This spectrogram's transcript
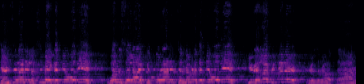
ಜನಸಿರಾಣಿ ರಾಣಿ ಲಕ್ಷ್ಮೀಬಾಯಿ ಕತ್ತಿ ಓದಿ ಒಂದು ಸಲ ಕಿತ್ತೂರಾಣಿ ಚೆನ್ನಮ್ಮನ ಕತೆ ಓದಿ ಇವೆಲ್ಲ ಬಿಟ್ಟಿದ್ದೇವೆ ಹೇಳಿದ್ರ, ದಾರ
